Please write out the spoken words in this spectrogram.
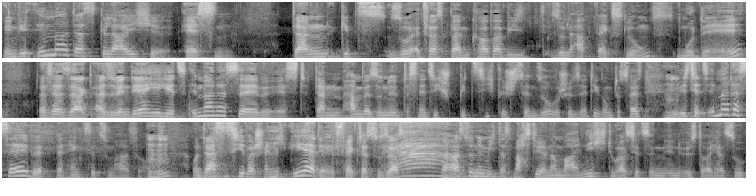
wenn wir immer das Gleiche essen, dann gibt's so etwas beim Körper wie so ein Abwechslungsmodell, dass er sagt, also wenn der hier jetzt immer dasselbe ist, dann haben wir so eine, das nennt sich spezifisch sensorische Sättigung. Das heißt, du isst jetzt immer dasselbe, dann hängt's dir zum Hals raus. Und das ist hier wahrscheinlich eher der Effekt, dass du sagst, da hast du nämlich, das machst du ja normal nicht. Du hast jetzt in, in Österreich hast du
